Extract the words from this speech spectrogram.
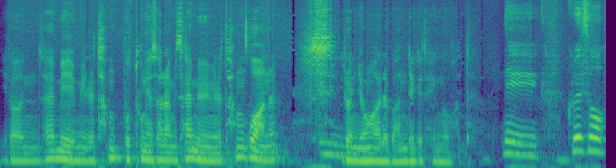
이런 삶의 의미를 탐, 보통의 사람이 삶의 의미를 탐구하는 음. 이런 영화를 만들게 된 것 같아요. 네. 그래서,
